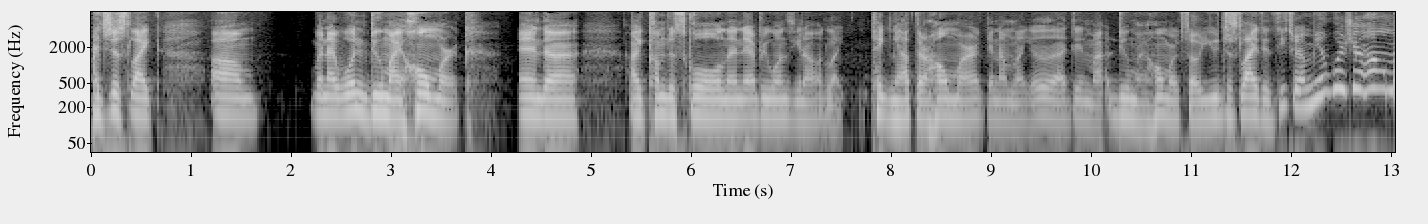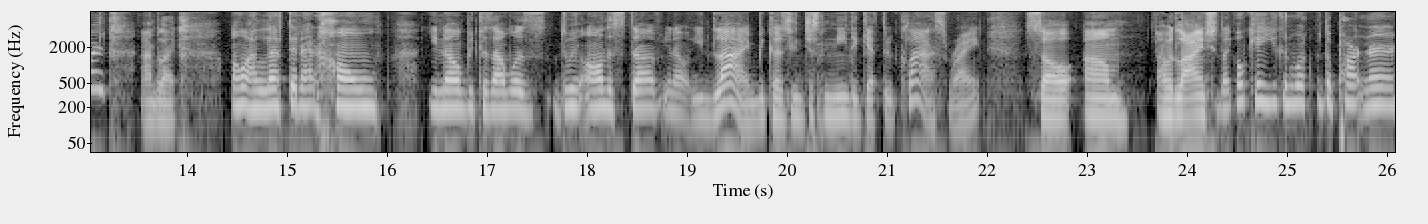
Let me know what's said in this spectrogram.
It's just like um, when I wouldn't do my homework and uh, I come to school and everyone's, you know, like taking out their homework, and I'm like, I didn't my, do my homework. So you just lie to the teacher. I mean, where's your homework? I'm like, oh, I left it at home, you know, because I was doing all this stuff. You know, you'd lie because you just need to get through class, right? So, um, I would lie, and she's like, okay, you can work with the partner,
